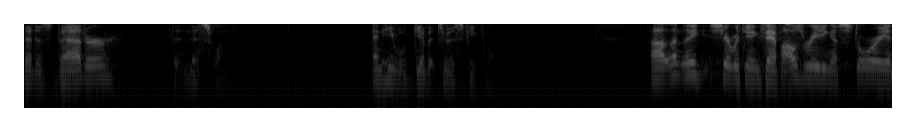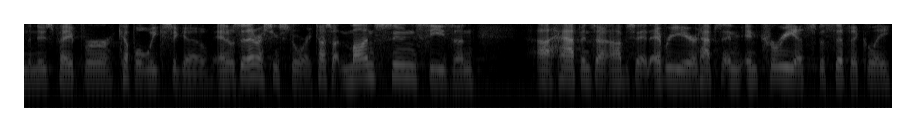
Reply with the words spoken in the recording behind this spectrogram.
that is better than this one and he will give it to his people. Uh, let, let, me share with you an example. I was reading a story in the newspaper a couple of weeks ago, and it was an interesting story. It talks about monsoon season. Uh, happens uh, obviously every year. It happens in, in Korea specifically,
